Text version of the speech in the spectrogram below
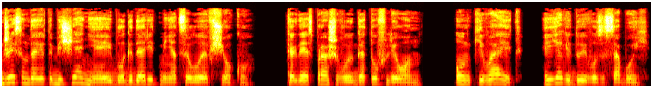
Джейсон дает обещание и благодарит меня, целуя в щеку. Когда я спрашиваю, готов ли он, он кивает, и я веду его за собой.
